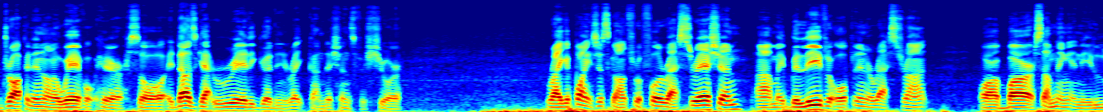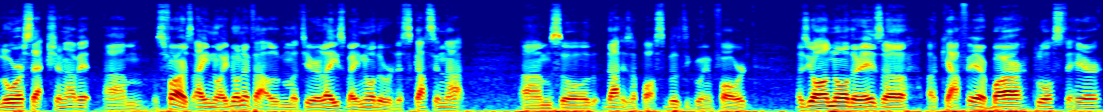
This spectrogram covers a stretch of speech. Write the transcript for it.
dropping in on a wave out here. So it does get really good in the right conditions for sure. Ragged Point's just gone through a full restoration. Um, I believe they're opening a restaurant or a bar or something in the lower section of it. Um, as far as I know, I don't know if that will materialize, but I know they were discussing that. Um, so that is a possibility going forward. As you all know, there is a, a cafe or bar close to here,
